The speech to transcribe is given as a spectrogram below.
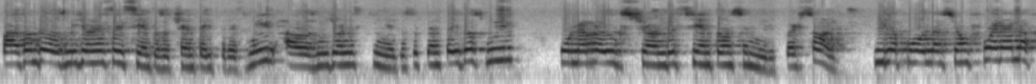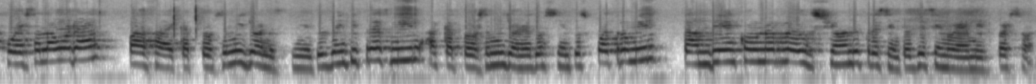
pasan de 2.683.000 a 2.572.000, una reducción de 111.000 personas. Y la población fuera de la fuerza laboral pasa de 14.523.000 a 14.204.000, también con una reducción de 319.000 personas.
